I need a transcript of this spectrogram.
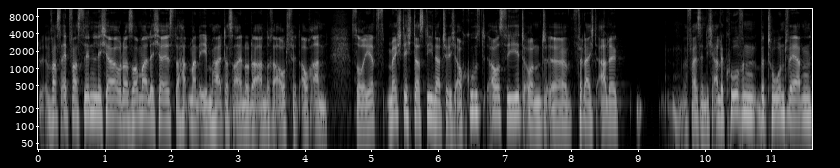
was etwas sinnlicher oder sommerlicher ist, da hat man eben halt das ein oder andere Outfit auch an. So, jetzt möchte ich, dass die natürlich auch gut aussieht und äh, vielleicht alle weiß ich nicht, alle Kurven betont werden,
